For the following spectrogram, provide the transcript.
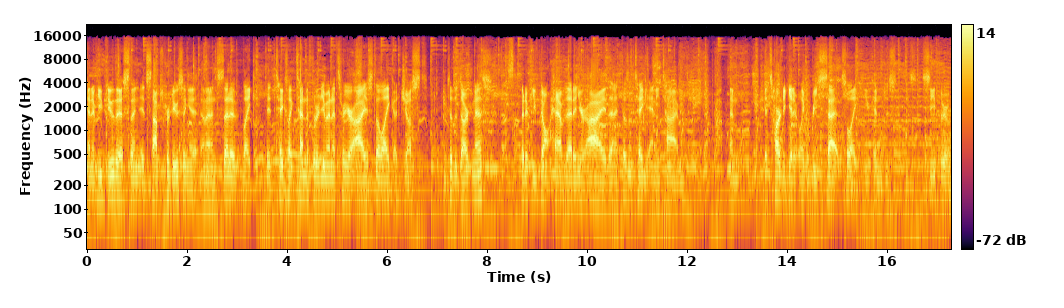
And if you do this, then it stops producing it. And then instead of like, it takes like 10 to 30 minutes for your eyes to like adjust to the darkness. But if you don't have that in your eye, then it doesn't take any time. And it's hard to get it like reset so like you can just see through.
